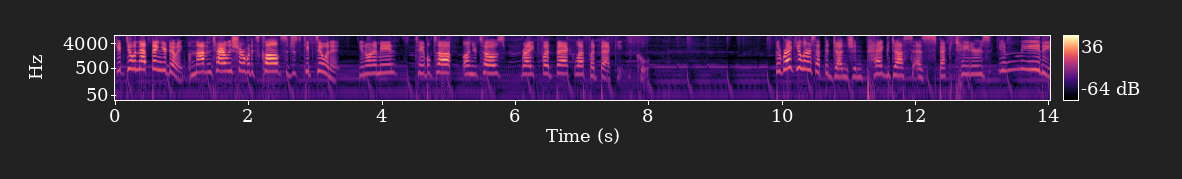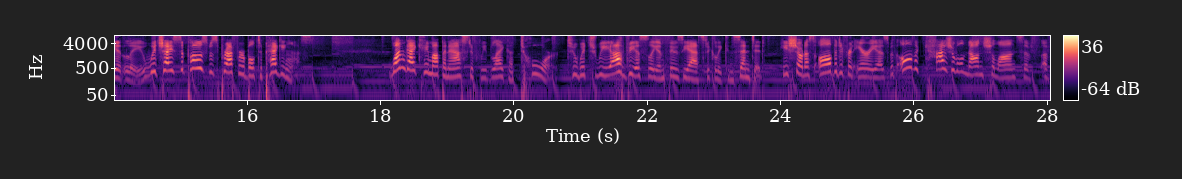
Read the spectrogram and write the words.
Keep doing that thing you're doing. I'm not entirely sure what it's called, so just keep doing it. You know what I mean? Tabletop, on your toes, right foot back, left foot back. Cool. The regulars at the dungeon pegged us as spectators immediately, which I suppose was preferable to pegging us. One guy came up and asked if we'd like a tour, to which we obviously enthusiastically consented. He showed us all the different areas with all the casual nonchalance of, of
